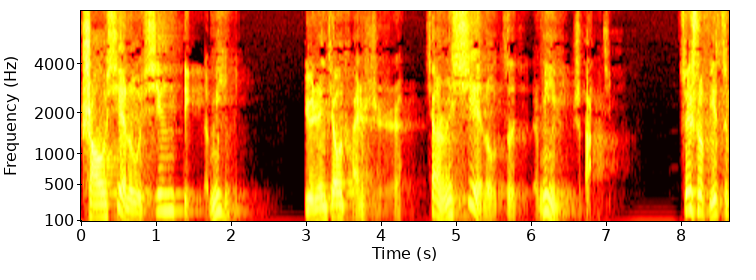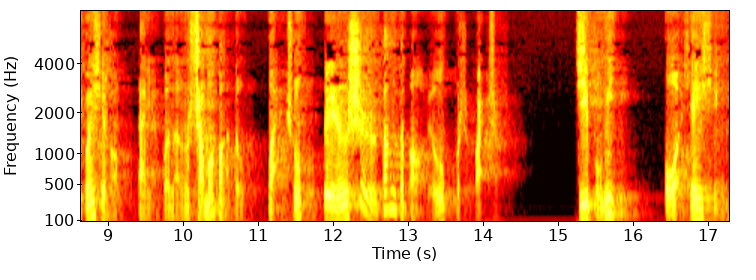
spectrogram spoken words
少泄露心底的秘密。与人交谈时，向人泄露自己的秘密是大忌。虽说彼此关系好，但也不能什么话都外说。对人适当的保留不是坏事。机不密，我先行。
